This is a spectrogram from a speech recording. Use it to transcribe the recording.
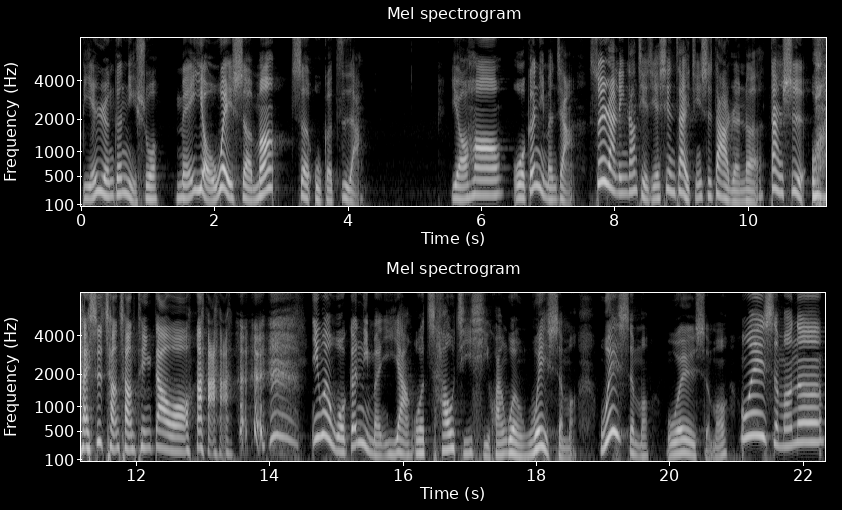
别人跟你说“没有为什么”？这五个字啊，有哈！我跟你们讲，虽然铃铛姐姐现在已经是大人了，但是我还是常常听到哦，哈哈哈！因为我跟你们一样，我超级喜欢问为什么？为什么？为什么？为什么呢？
